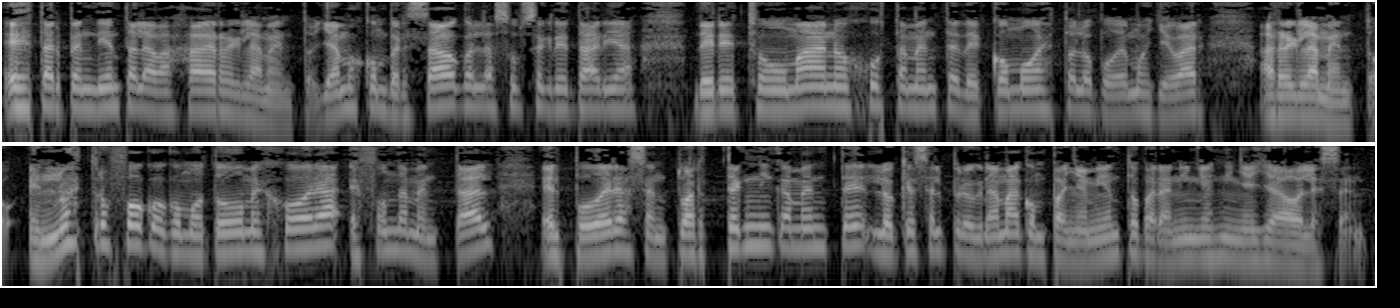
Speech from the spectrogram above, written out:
es estar pendiente a la bajada de reglamento. Ya hemos conversado con la subsecretaria de Derechos Humanos justamente de cómo esto lo podemos llevar a reglamento. En nuestro foco, como todo mejora, es fundamental el poder acentuar técnicamente lo que es el programa de acompañamiento para niños, niñas y adolescentes.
